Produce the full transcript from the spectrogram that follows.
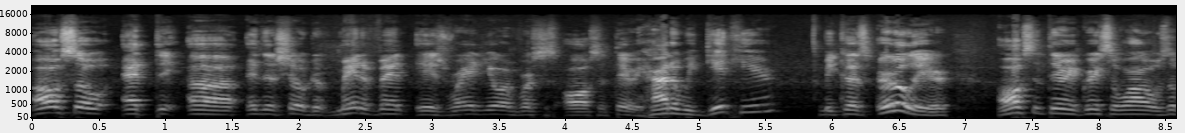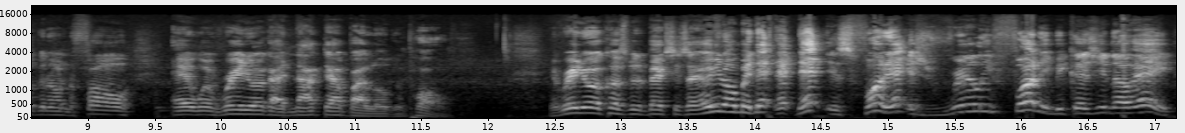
Also, at the uh, end of the show, the main event is Randy Orton versus Austin Theory. How did we get here? Because earlier, Austin Theory and Grayson Waller was looking on the phone, and when Randy Orton got knocked out by Logan Paul. And Randy Orton comes to the backstage like, oh, you know, man, that, that, that is funny. That is really funny because, you know, hey,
